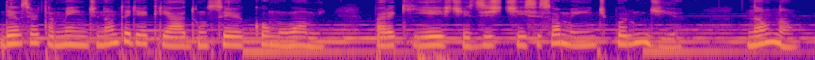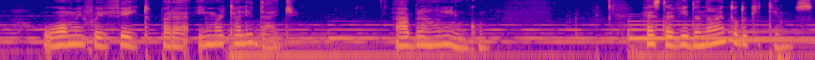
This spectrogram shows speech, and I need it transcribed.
Deus certamente não teria criado um ser como o homem para que este existisse somente por um dia. Não, não. O homem foi feito para a imortalidade. Abraham Lincoln. Esta vida não é tudo o que temos.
